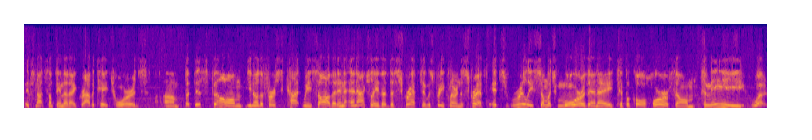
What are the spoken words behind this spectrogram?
It's not something that I gravitate towards. Um, but this film, you know, the first cut we saw of it, and, and actually the, the script, it was pretty clear in the script, it's really so much more than a typical horror film. To me, what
